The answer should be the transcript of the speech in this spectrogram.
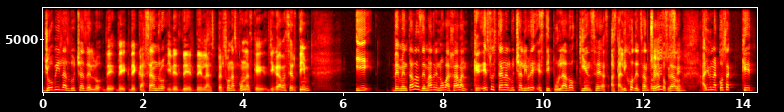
Yo vi las luchas de, lo, de, de, de Cassandro y de, de, las personas con las que llegaba a ser Tim y de mentadas de madre no bajaban. Que eso está en la lucha libre estipulado quien seas. Hasta el hijo del santo le ha tocado. Sí, sí. Hay una cosa que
